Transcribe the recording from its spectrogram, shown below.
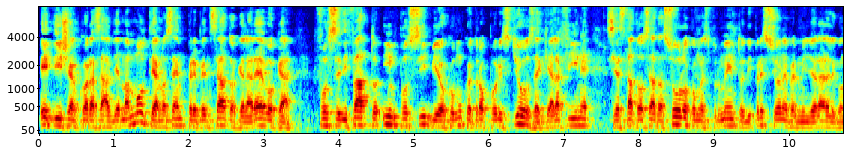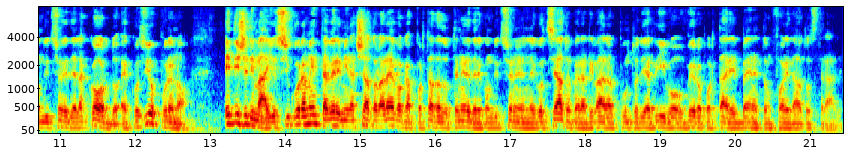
E dice ancora Salvia: Ma molti hanno sempre pensato che la revoca fosse di fatto impossibile o comunque troppo rischiosa e che alla fine sia stata usata solo come strumento di pressione per migliorare le condizioni dell'accordo. È così oppure no? E dice Di Maio, sicuramente avere minacciato la revoca ha portato ad ottenere delle condizioni nel negoziato per arrivare al punto di arrivo, ovvero portare il Benetton fuori da autostrade.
